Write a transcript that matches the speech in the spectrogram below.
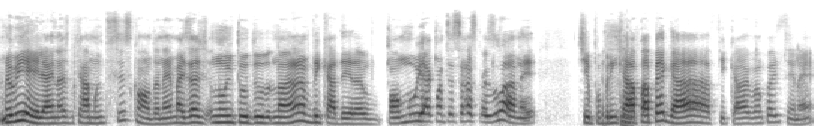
Eu e ele, aí nós brincávamos muito se esconda, né? Mas no intuito não era brincadeira, como ia acontecer as coisas lá, né? Tipo, brincar Sim. pra pegar, ficar, alguma coisa assim, né?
